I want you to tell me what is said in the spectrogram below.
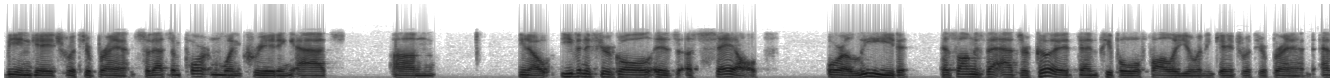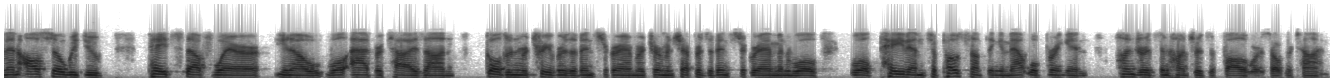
be engaged with your brand. So that's important when creating ads. Um, you know, even if your goal is a sale or a lead, as long as the ads are good, then people will follow you and engage with your brand. And then also we do paid stuff where, you know, we'll advertise on golden retrievers of Instagram or German shepherds of Instagram and we'll we'll pay them to post something and that will bring in hundreds and hundreds of followers over time.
